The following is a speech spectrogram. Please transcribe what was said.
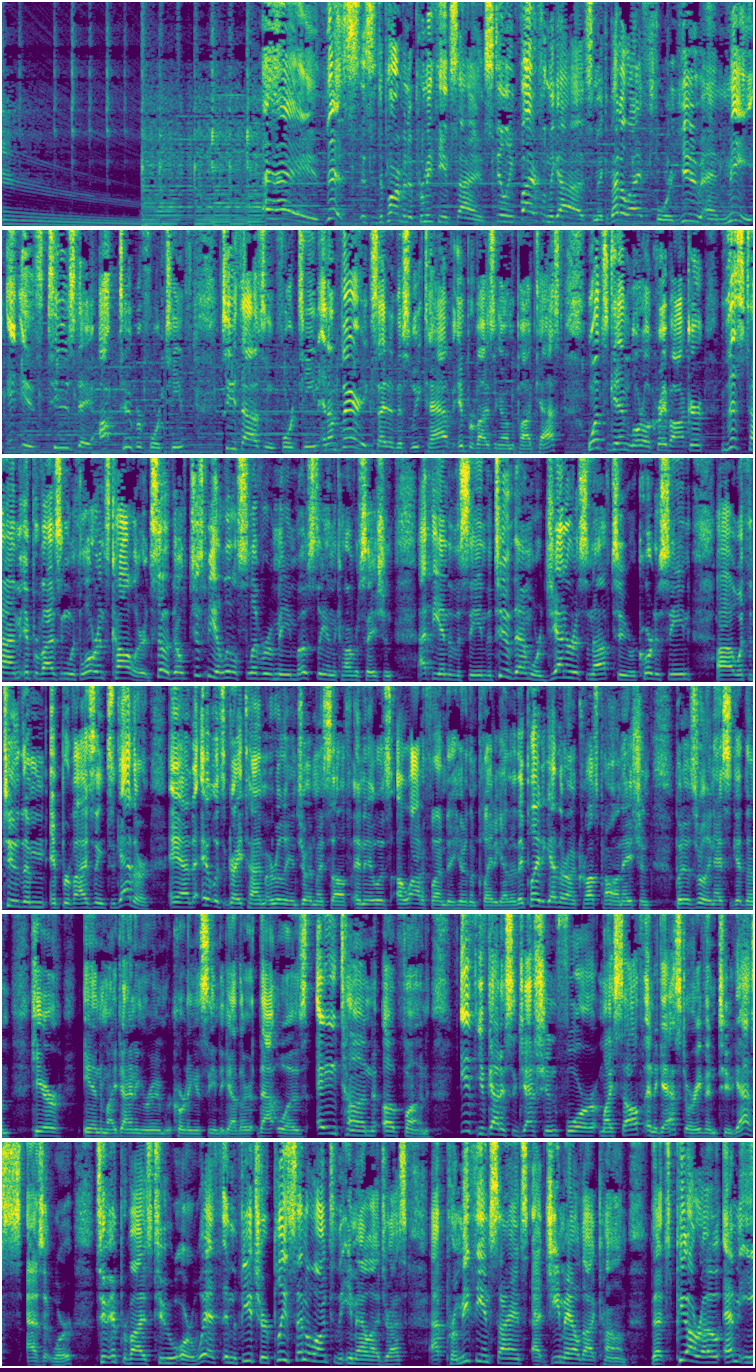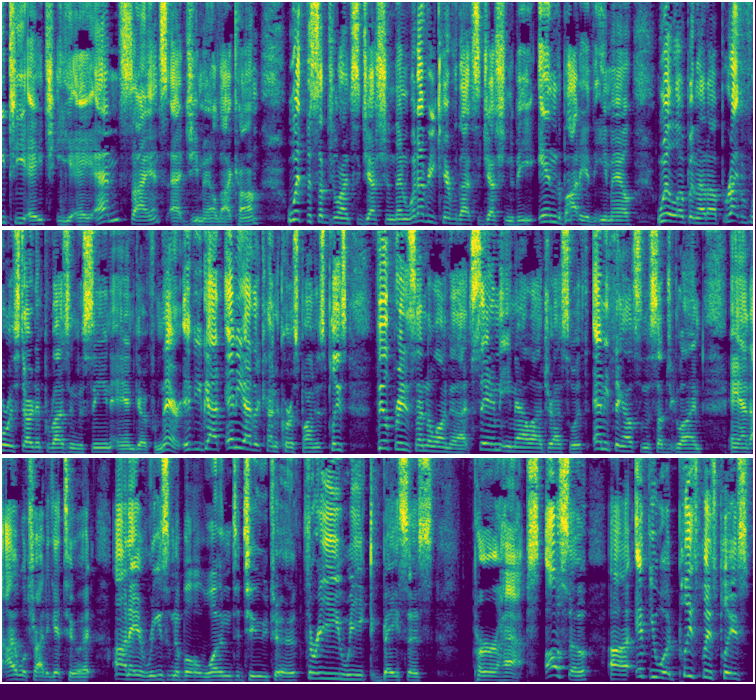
Hey, this is the Department of Promethean Science, stealing fire from the gods to make a better life for you and me. It is Tuesday, October 14th, 2014, and I'm very excited this week to have improvising on the podcast. Once again, Laurel Krabacher, this time improvising with Lawrence Collerd. So there'll just be a little sliver of me, mostly in the conversation at the end of the scene. The two of them were generous enough to record a scene uh, with the two of them improvising together, and it was a great time. I really enjoyed myself, and it was a lot of fun to hear them play together. They play together on cross pollination, but it was really nice to get them here in my dining room recording a scene together. That was a ton of fun. If you've got a suggestion for myself and a guest, or even two guests, as it were, to improvise to or with in the future, please send along to the email address at prometheanscience at gmail.com. That's P R O M E T H E A N, science at gmail.com, with the subject line suggestion. Then, whatever you care for that suggestion to be in the body of the email, we'll open that up right before we start improvising the scene and go from there. If you got any other kind of correspondence, please feel free to send along to that same email address with anything else in the subject line, and I will try to get to it on a reasonable one to two to three week basis, perhaps. Also, uh, if you would, please, please, please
